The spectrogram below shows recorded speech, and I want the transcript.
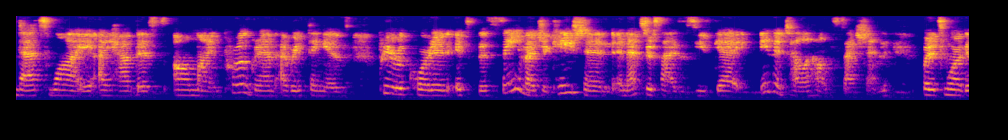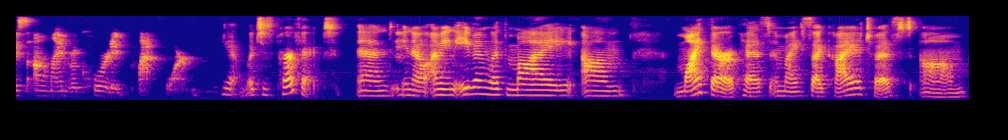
that's why I have this online program. Everything is pre recorded. It's the same education and exercises you'd get in a telehealth session, but it's more of this online recorded platform. Yeah, which is perfect. And, mm-hmm. you know, I mean, even with my, um, my therapist and my psychiatrist, um,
